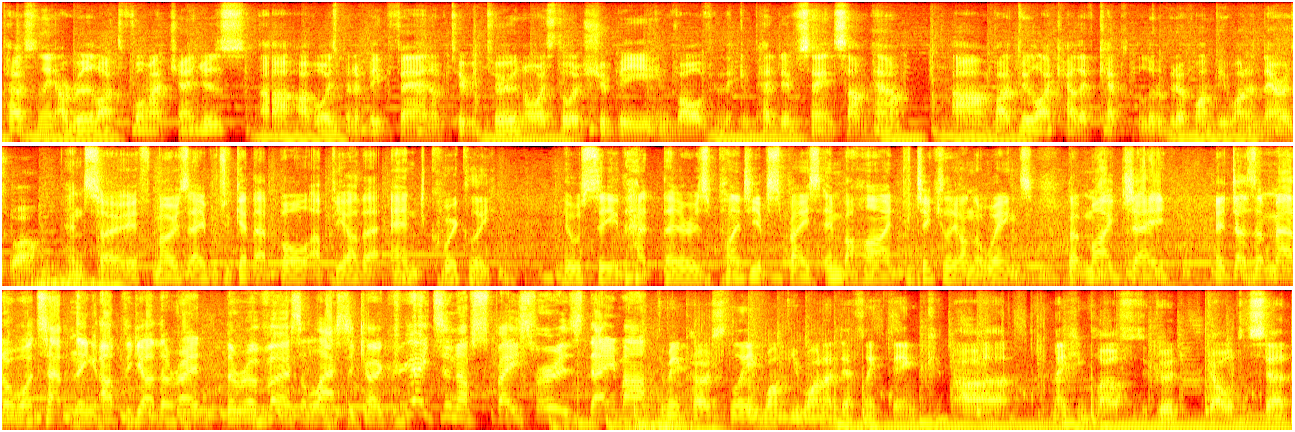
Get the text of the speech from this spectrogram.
Personally, I really like the format changes. Uh, I've always been a big fan of 2v2 and always thought it should be involved in the competitive scene somehow. Um, but I do like how they've kept a little bit of 1v1 in there as well. And so if Mo's able to get that ball up the other end quickly, he'll see that there is plenty of space in behind, particularly on the wings. But Mike J, it doesn't matter what's happening up the other end. The reverse Elastico creates enough space for his Neymar. For me personally, 1v1, I definitely think uh, making playoffs is a good goal to set.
